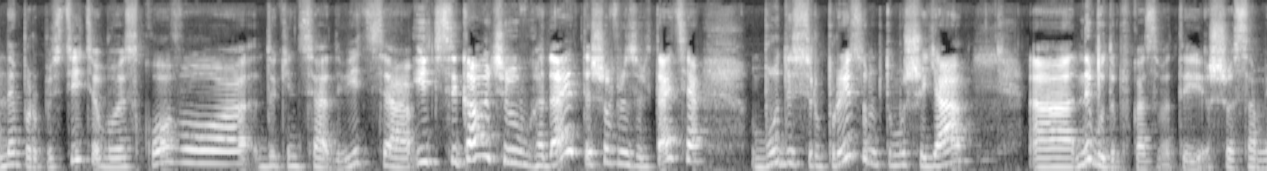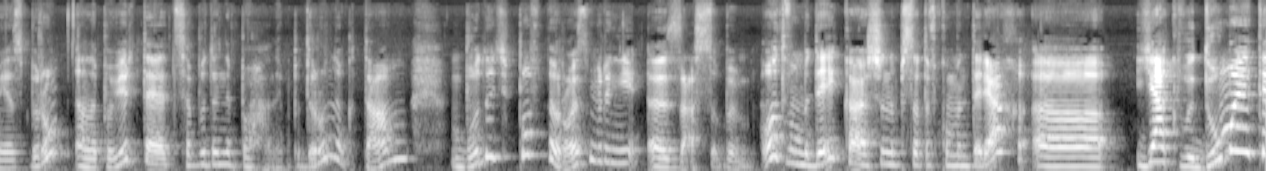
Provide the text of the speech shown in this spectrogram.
Не пропустіть обов'язково до кінця. Дивіться. І цікаво, чи ви вгадаєте, що в результаті буде сюрпризом, тому що я. Не буду показувати, що саме я зберу, але повірте, це буде непоганий подарунок. Там будуть повнорозмірні е, засоби. От вам ідейка, що написати в коментарях. Як ви думаєте,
